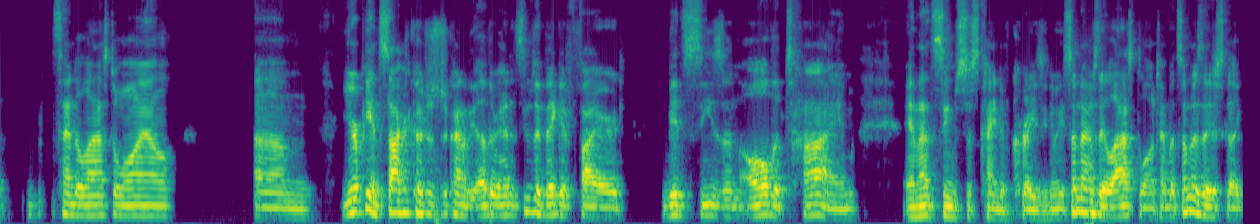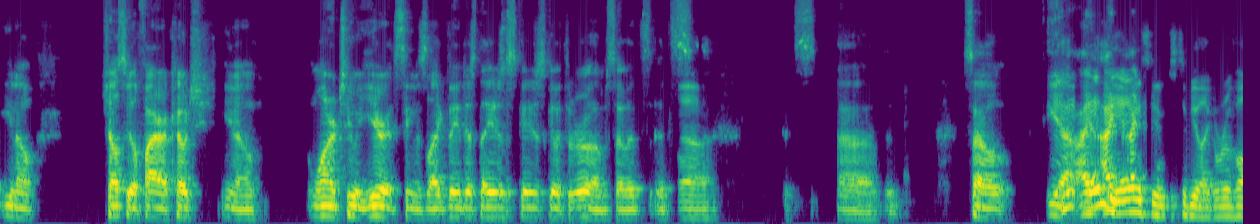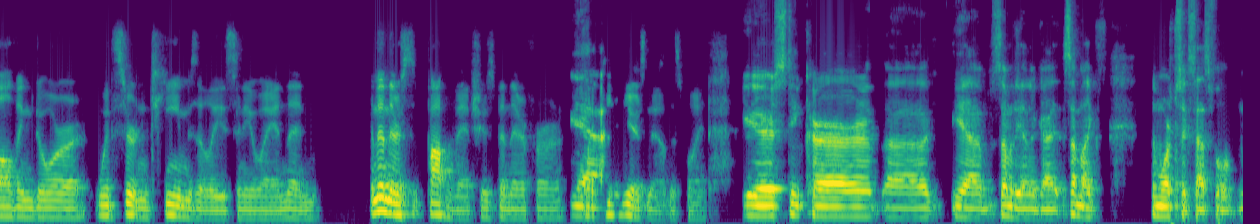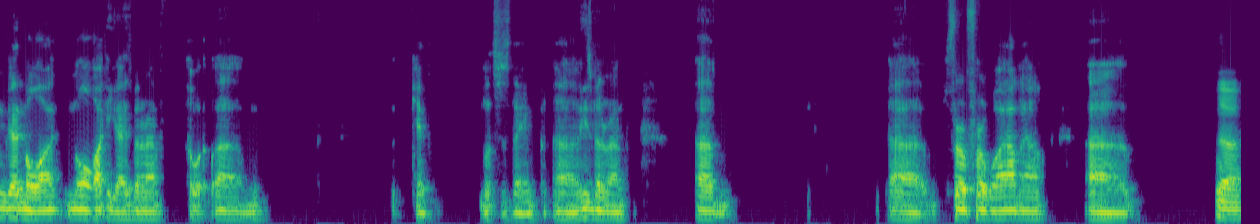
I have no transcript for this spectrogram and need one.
tend to last a while. Um, European soccer coaches are kind of the other end. It seems like they get fired mid-season all the time, and that seems just kind of crazy to me. Sometimes they last a long time, but sometimes they just like you know, Chelsea will fire a coach, you know, one or two a year. It seems like they just they just they just go through them. So it's it's uh, it's uh, so yeah. The, I, NBA I, I, seems to be like a revolving door with certain teams at least anyway, and then and then there's Popovich, who's been there for yeah years now at this point. Years, Steve Kerr, uh, yeah, some of the other guys, some like the more successful Milwaukee, Milwaukee guys been around. Um, can't what's his name? Uh, he's been around um, uh, for for a while now. Uh, yeah.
